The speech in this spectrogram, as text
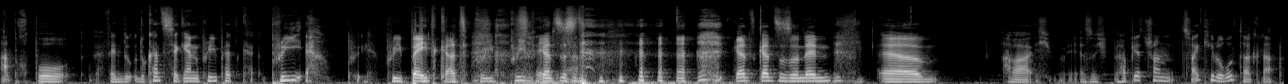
Apropos, wenn du, du kannst ja gerne Prepaid, Pre, Pre, Prepaid Cut. Pre Prepaid. Kannst, es, kannst, kannst du so nennen. Ähm, aber ich, also ich habe jetzt schon zwei Kilo runter, knapp.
